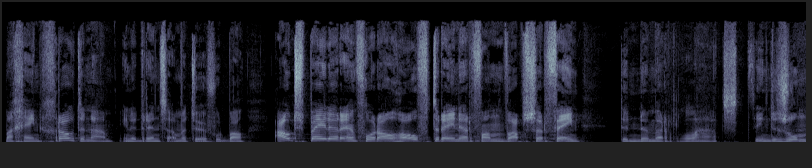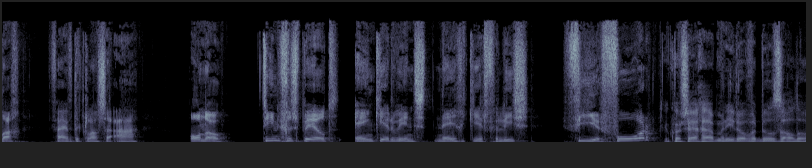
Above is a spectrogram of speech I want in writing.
maar geen grote naam in het Drentse amateurvoetbal. Oudspeler en vooral hoofdtrainer van Wapserveen. De nummer laatst in de zondag, vijfde klasse A. Onno, 10 gespeeld, één keer winst, negen keer verlies. Vier voor. Ik wou zeggen, maar niet over het doelsaldo.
